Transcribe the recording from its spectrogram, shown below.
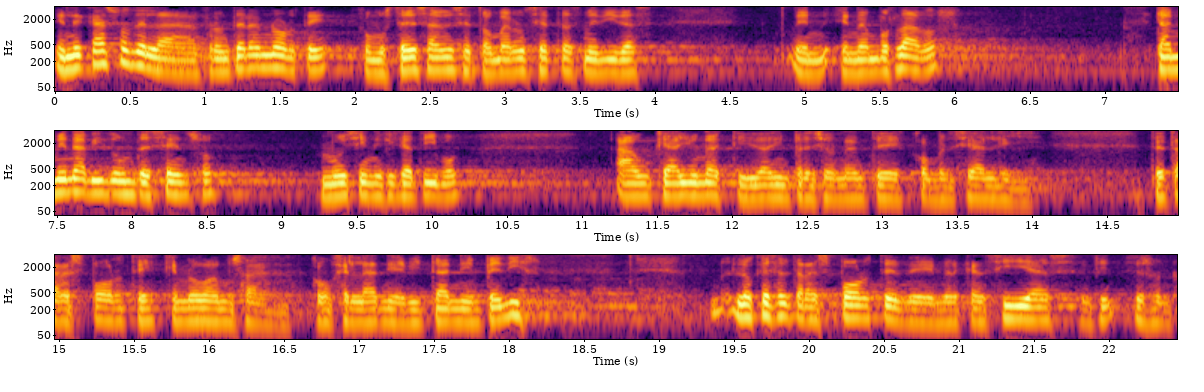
En el caso de la frontera norte, como ustedes saben, se tomaron ciertas medidas en, ambos lados. También ha habido un descenso muy significativo, aunque hay una actividad impresionante comercial y de transporte que no vamos a congelar, ni evitar, ni impedir. Lo que es el transporte de mercancías, en fin, eso no.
